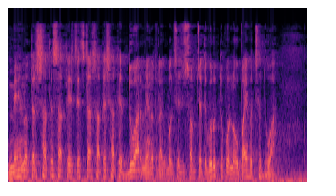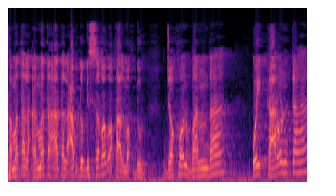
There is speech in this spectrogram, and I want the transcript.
মেহনতের সাথে সাথে, চেষ্টার সাথে সাথে দোয়ার মেহনত লাগবে। বলছে যে সবচেয়ে গুরুত্বপূর্ণ উপায় হচ্ছে দোয়া। যখন বান্দা ওই কারণটা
